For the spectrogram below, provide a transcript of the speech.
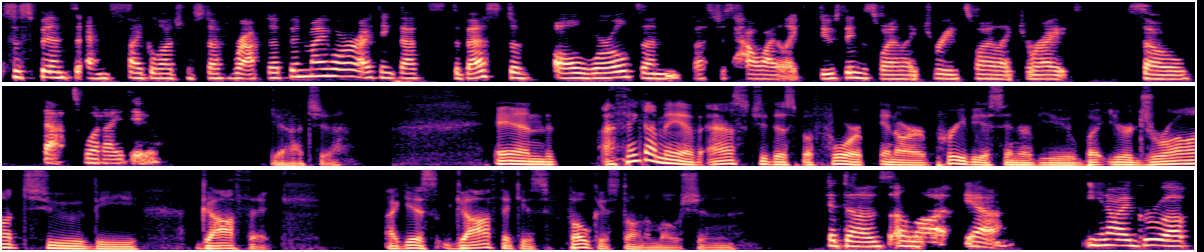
suspense and psychological stuff wrapped up in my horror. I think that's the best of all worlds. And that's just how I like to do things. It's what I like to read. It's what I like to write. So that's what I do. Gotcha. And I think I may have asked you this before in our previous interview, but your draw to the Gothic, I guess Gothic is focused on emotion. It does a lot. Yeah. You know, I grew up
